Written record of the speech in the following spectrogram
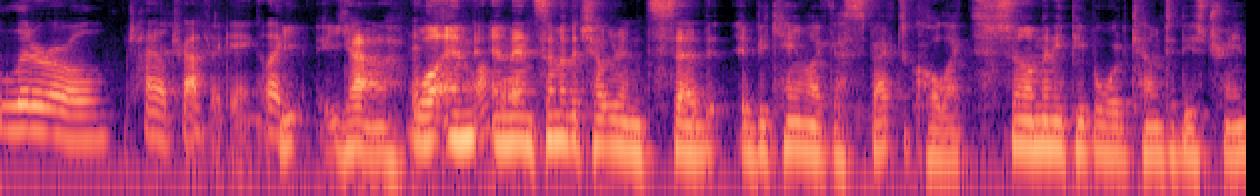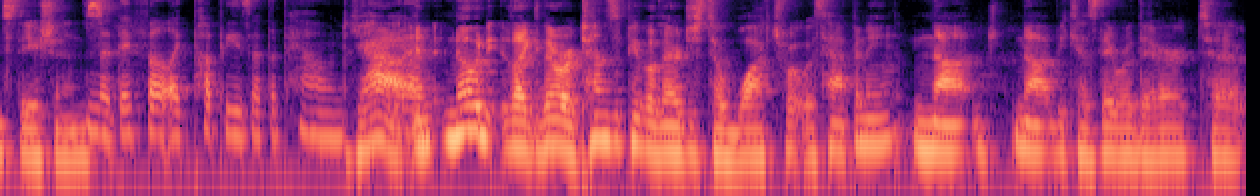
literal child trafficking. Like Yeah. Well, and awful. and then some of the children said it became like a spectacle. Like so many people would come to these train stations. that they felt like puppies at the pound. Yeah, and nobody like there were tons of people there just to watch what was happening, not not because they were there to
